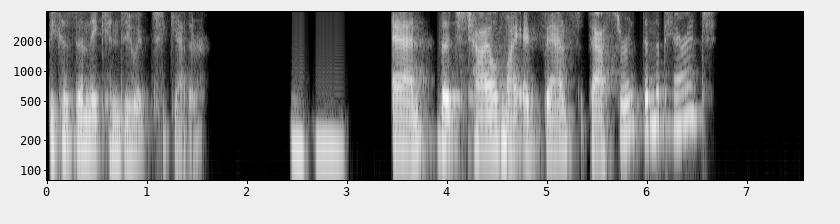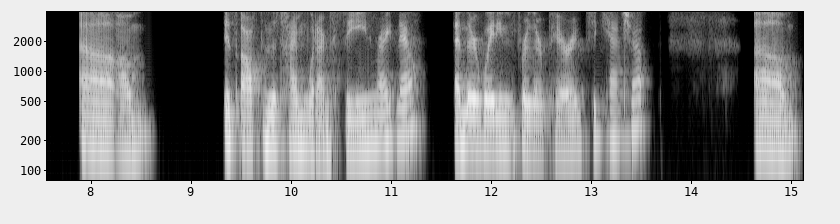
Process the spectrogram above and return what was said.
because then they can do it together. Mm-hmm. And the child might advance faster than the parent. Um, it's often the time what I'm seeing right now, and they're waiting for their parent to catch up. Um,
